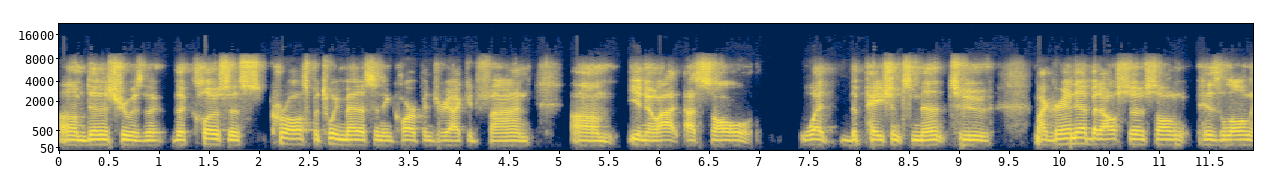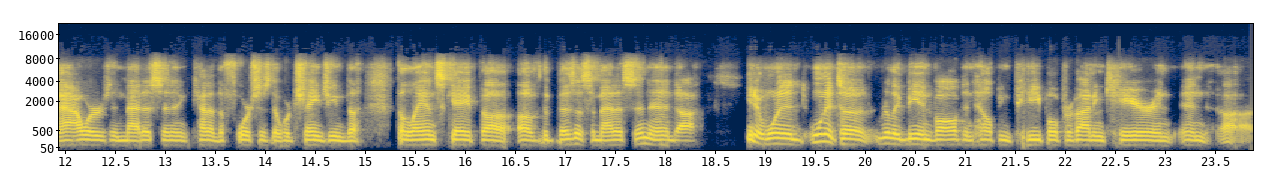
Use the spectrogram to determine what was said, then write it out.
Um, dentistry was the the closest cross between medicine and carpentry I could find. Um, you know, I, I saw what the patients meant to my granddad, but also saw his long hours in medicine and kind of the forces that were changing the the landscape uh, of the business of medicine, and uh, you know wanted wanted to really be involved in helping people, providing care and and uh,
